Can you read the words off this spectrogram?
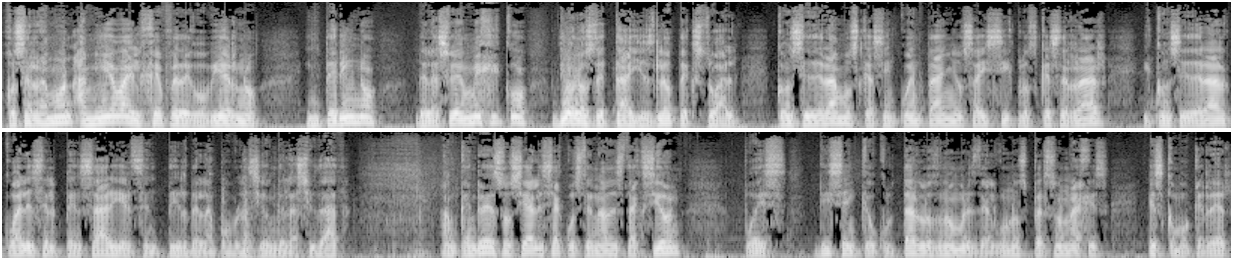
José Ramón Amieva, el jefe de gobierno interino, de la Ciudad de México dio los detalles, leo textual. Consideramos que a 50 años hay ciclos que cerrar y considerar cuál es el pensar y el sentir de la población de la ciudad. Aunque en redes sociales se ha cuestionado esta acción, pues dicen que ocultar los nombres de algunos personajes es como querer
